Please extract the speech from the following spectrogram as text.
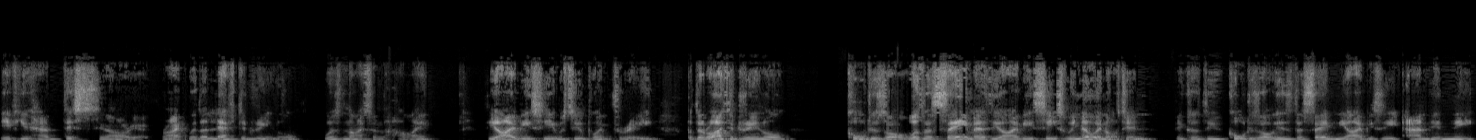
if you had this scenario, right, where the left adrenal was nice and high, the IVC was 2.3, but the right adrenal cortisol was the same as the IVC. So we know we're not in because the cortisol is the same in the IVC and in the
